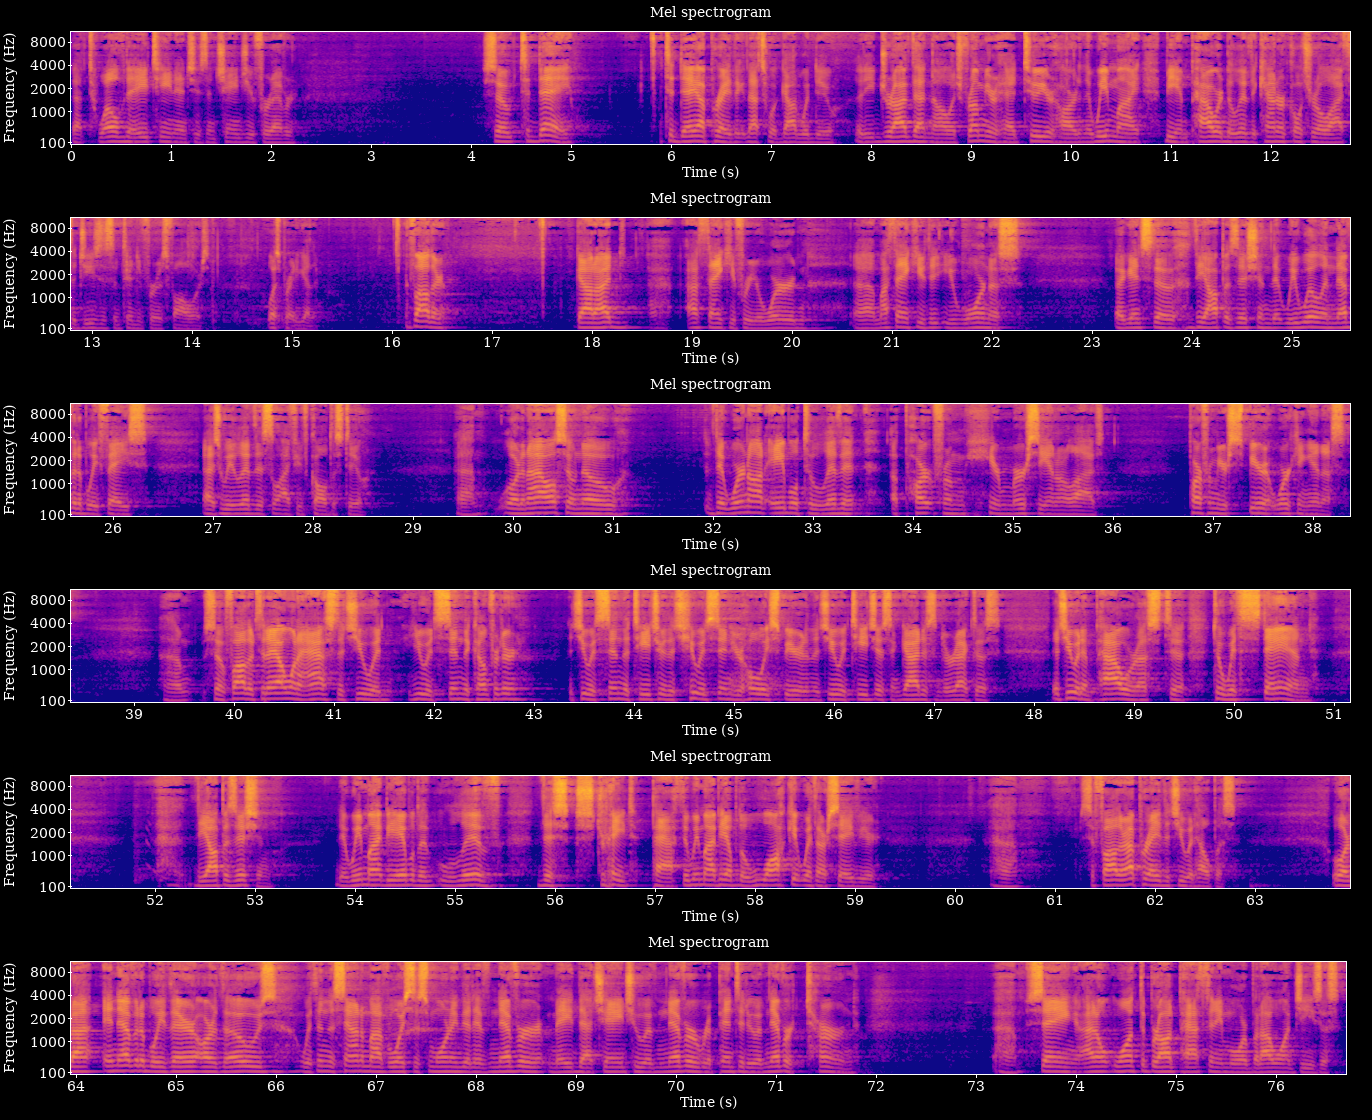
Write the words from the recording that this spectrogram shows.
that 12 to 18 inches, and change you forever. So today, today I pray that that's what God would do, that He'd drive that knowledge from your head to your heart, and that we might be empowered to live the countercultural life that Jesus intended for His followers. Let's pray together. Father, God, I, I thank you for your word. Um, I thank you that you warn us against the, the opposition that we will inevitably face as we live this life you've called us to. Um, Lord, and I also know that we're not able to live it apart from your mercy in our lives, apart from your spirit working in us. Um, so, Father, today I want to ask that you would, you would send the Comforter, that you would send the teacher, that you would send your Holy Spirit, and that you would teach us and guide us and direct us, that you would empower us to, to withstand the opposition, that we might be able to live this straight path, that we might be able to walk it with our Savior. Um, so, Father, I pray that you would help us. Lord, I, inevitably there are those within the sound of my voice this morning that have never made that change, who have never repented, who have never turned um, saying, I don't want the broad path anymore, but I want Jesus.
